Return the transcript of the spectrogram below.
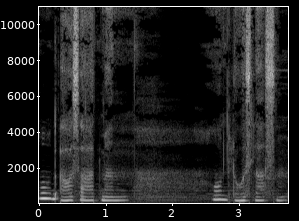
und ausatmen und loslassen.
